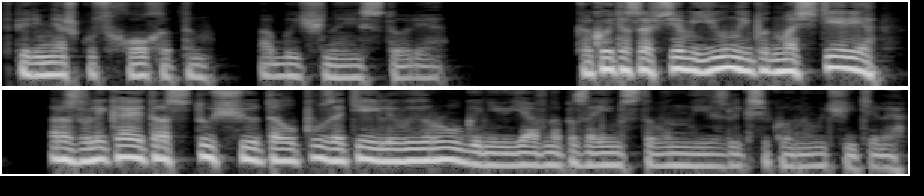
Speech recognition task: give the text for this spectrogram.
вперемешку с хохотом. Обычная история. Какой-то совсем юный подмастерье — развлекает растущую толпу затейливой руганью, явно позаимствованной из лексикона учителя.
